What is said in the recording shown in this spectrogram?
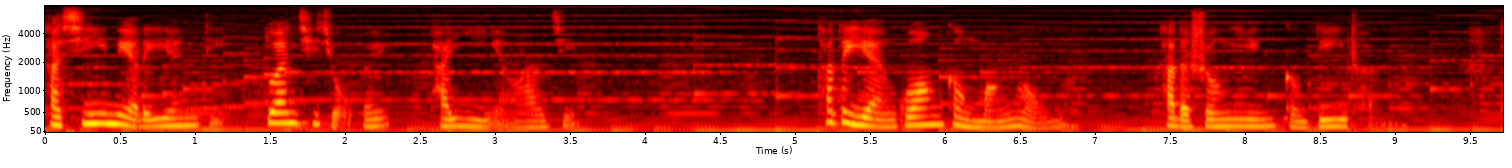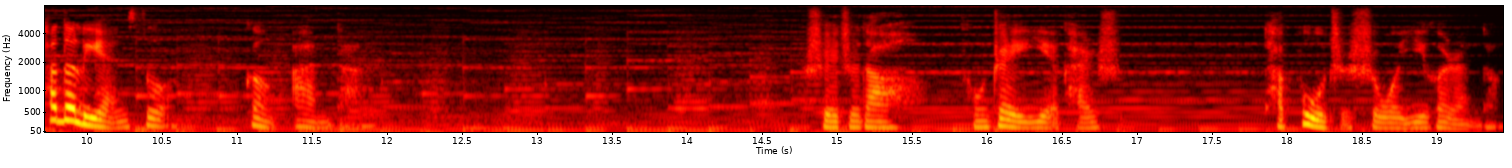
他熄灭了烟蒂，端起酒杯，他一饮而尽。他的眼光更朦胧了，他的声音更低沉了，他的脸色更暗淡了。谁知道，从这一夜开始，他不只是我一个人的。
